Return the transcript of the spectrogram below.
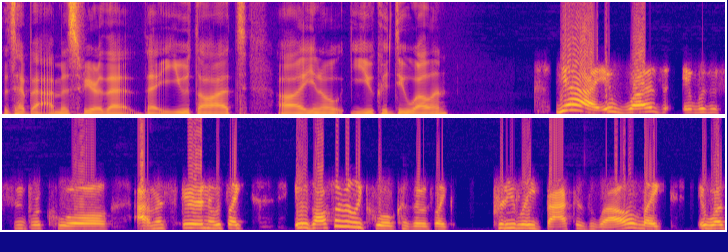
the type of atmosphere that that you thought uh, you know you could do well in? Yeah, it was. It was a super cool atmosphere, and it was like it was also really cool because it was like pretty laid back as well. Like it was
